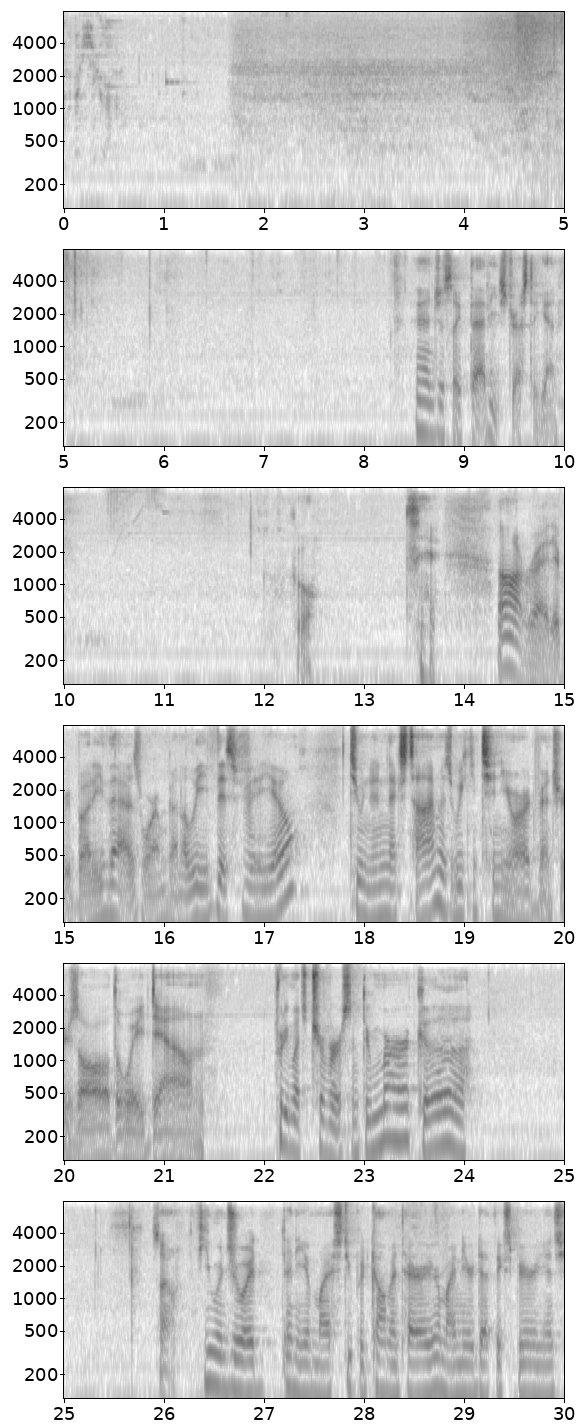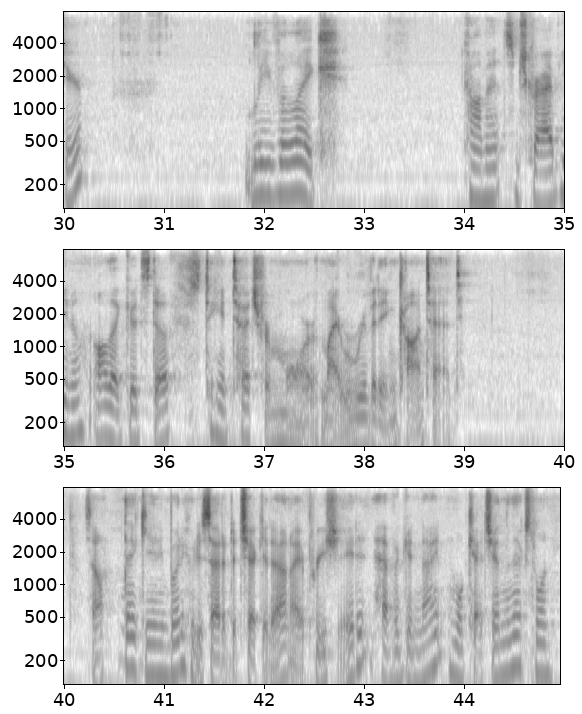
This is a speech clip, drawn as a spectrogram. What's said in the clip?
And just like that, he's dressed again. Cool. Alright, everybody, that is where I'm going to leave this video. Tune in next time as we continue our adventures all the way down, pretty much traversing through America. So, if you enjoyed any of my stupid commentary or my near death experience here, leave a like, comment, subscribe, you know, all that good stuff. Stay in touch for more of my riveting content. So, thank you, anybody who decided to check it out. I appreciate it. Have a good night, and we'll catch you in the next one.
